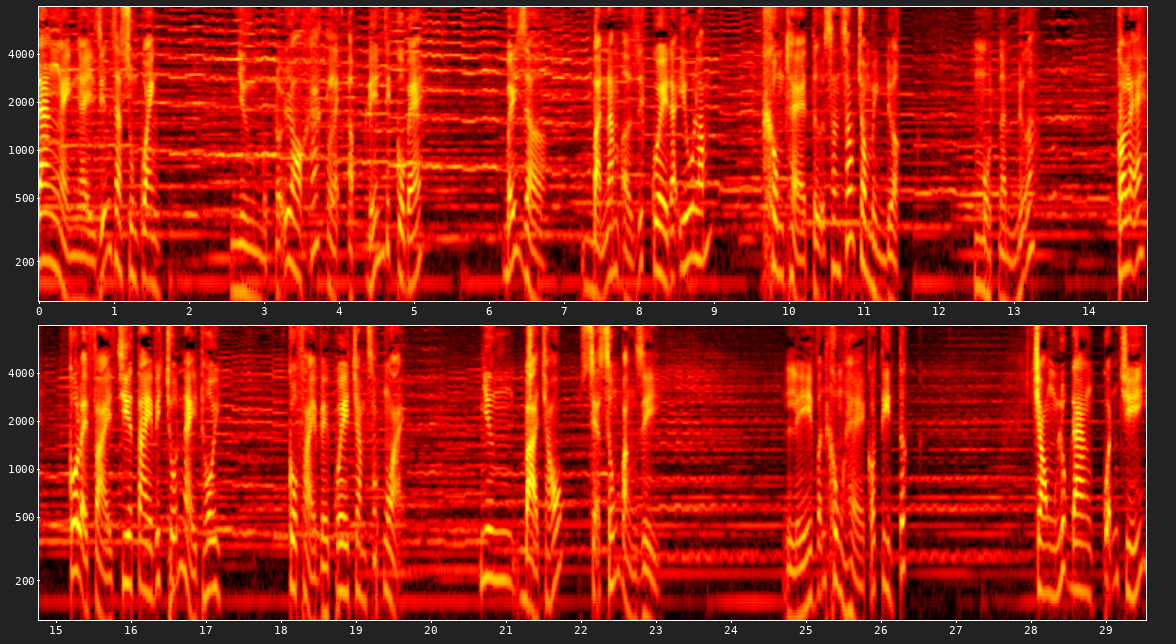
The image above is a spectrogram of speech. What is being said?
đang ngày ngày diễn ra xung quanh. Nhưng một nỗi lo khác lại ập đến với cô bé. Bấy giờ, bà Năm ở dưới quê đã yếu lắm, không thể tự săn sóc cho mình được. Một lần nữa, có lẽ cô lại phải chia tay với chốn này thôi. Cô phải về quê chăm sóc ngoại. Nhưng bà cháu sẽ sống bằng gì? Lý vẫn không hề có tin tức. Trong lúc đang quẫn trí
